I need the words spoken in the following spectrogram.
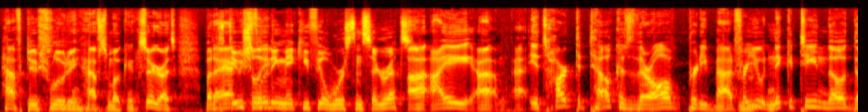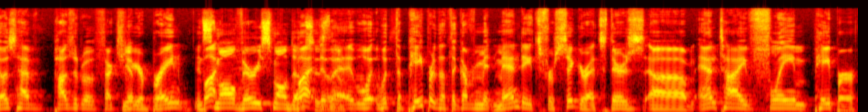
half douche fluting, half smoking cigarettes. But Does I douche actually, fluting make you feel worse than cigarettes? Uh, I um, it's hard to tell because they're all pretty bad for you. Nicotine though does have positive effects Mm-hmm. Yep. for your brain In small- very small doses, But uh, though. with with the paper that the government mandates for cigarettes, there's um, anti-flame paper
